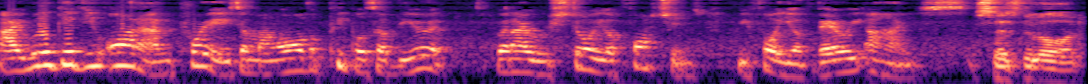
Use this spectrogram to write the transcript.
I will give you honor and praise among all the peoples of the earth when I will restore your fortunes before your very eyes, says the Lord.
